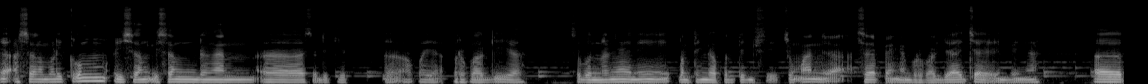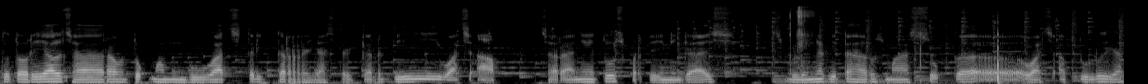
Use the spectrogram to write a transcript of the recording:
Ya, assalamualaikum. Iseng-iseng dengan uh, sedikit uh, apa ya berbagi ya. Sebenarnya ini penting gak penting sih. Cuman ya saya pengen berbagi aja ya intinya. Uh, tutorial cara untuk membuat stiker ya stiker di WhatsApp. Caranya itu seperti ini guys. Sebelumnya kita harus masuk ke WhatsApp dulu ya.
